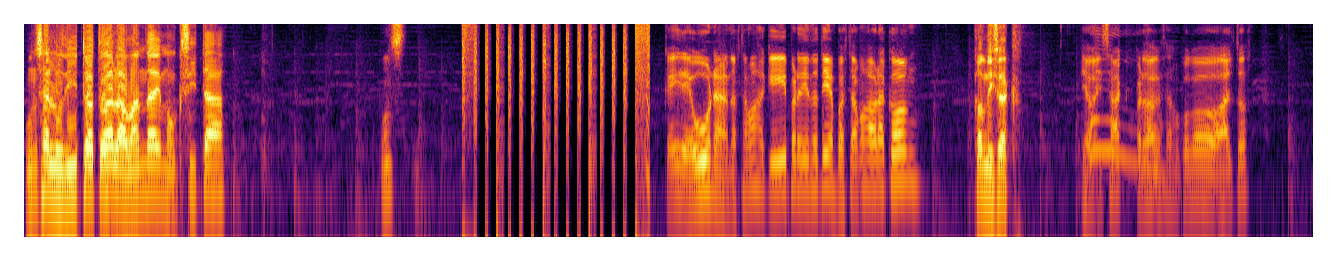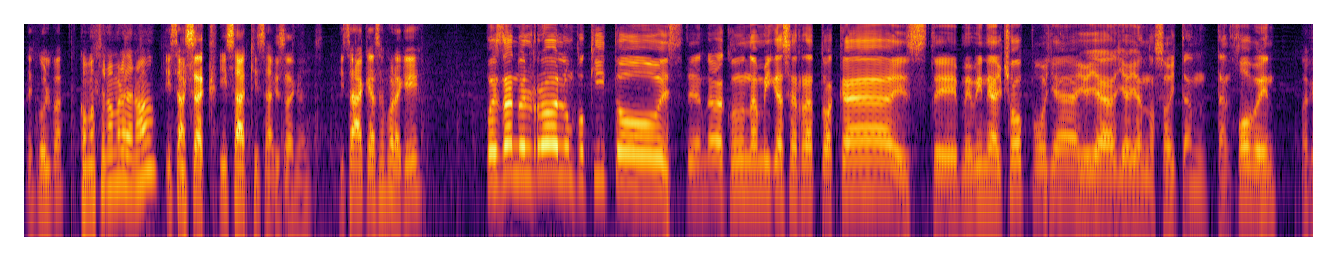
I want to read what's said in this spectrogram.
Un saludito a toda la banda de Moxita. Un Ok, de una. No estamos aquí perdiendo tiempo. Estamos ahora con... Con Isaac. Ya va, Isaac, perdón, que estás un poco alto. Disculpa. ¿Cómo es tu nombre de nuevo? Isaac. Isaac. Isaac, Isaac. Isaac. Isaac, ¿qué haces por aquí? Pues dando el rol un poquito, este, andaba con una amiga hace rato acá, este, me vine al Chopo, ya, yo ya, ya, ya no soy tan, tan joven, Ok.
